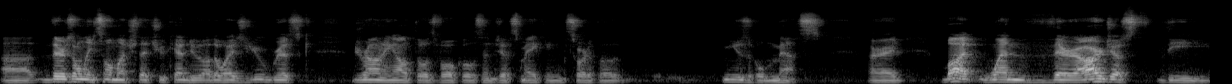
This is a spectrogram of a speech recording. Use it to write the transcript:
uh, there's only so much that you can do. Otherwise, you risk drowning out those vocals and just making sort of a musical mess. All right. But when there are just the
